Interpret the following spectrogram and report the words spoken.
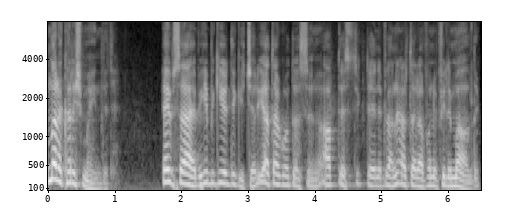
Bunlara karışmayın dedi. Ev sahibi gibi girdik içeri. Yatak odasını, abdestliklerini falan her tarafını filme aldık.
